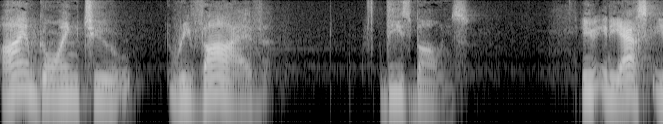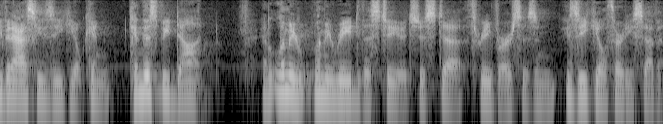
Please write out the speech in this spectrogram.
I am going to revive these bones. And he asks, even asks Ezekiel, can, can this be done? And let me, let me read this to you. It's just uh, three verses in Ezekiel 37.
